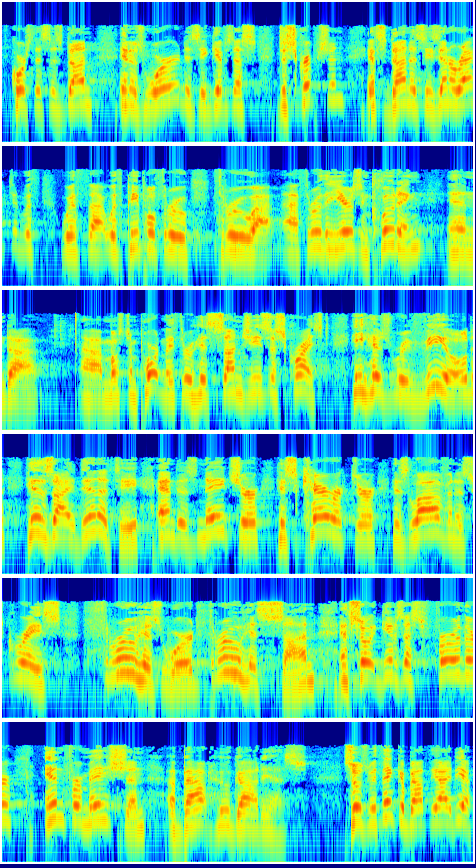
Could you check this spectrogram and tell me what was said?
Of course, this is done in His Word as He gives us description. It's done as He's interacted with with uh, with people through through uh, uh, through the years, including and uh, most importantly, through his son Jesus Christ. He has revealed his identity and his nature, his character, his love, and his grace through his word, through his son. And so it gives us further information about who God is. So as we think about the idea,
